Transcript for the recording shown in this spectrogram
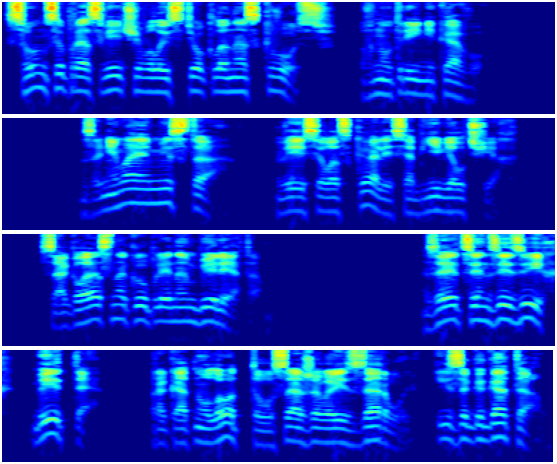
Солнце просвечивало стекла насквозь, Внутри никого. «Занимаем места», — весело скались, объявил Чех. «Согласно купленным билетам». «Зецензизих, битте!» — прокатнул Отто, усаживаясь за руль, и загоготал,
